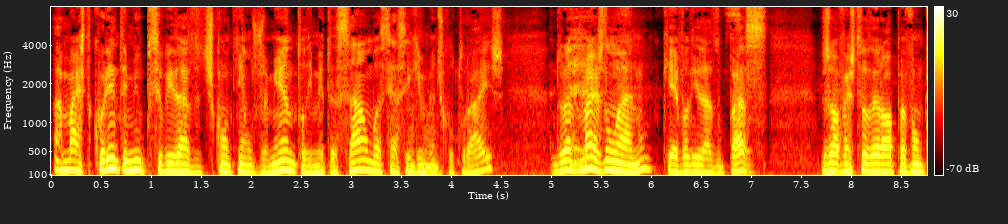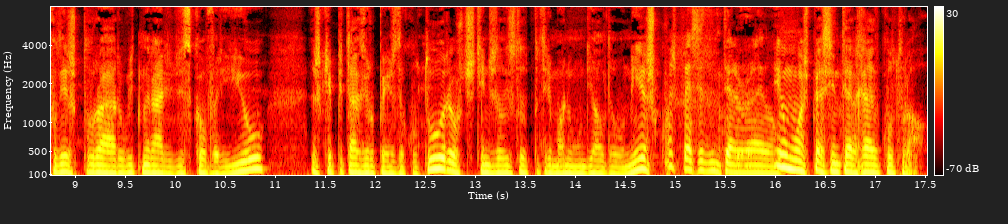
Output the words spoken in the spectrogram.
há mais de 40 mil possibilidades de desconto em alojamento, alimentação, acesso a equipamentos uhum. culturais. Durante mais de um ano, que é a validade do passe, jovens de toda a Europa vão poder explorar o itinerário Discovery EU, as capitais europeias da cultura, os destinos da lista do património mundial da Unesco. Uma espécie de interrail. É uma espécie de interrail cultural.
